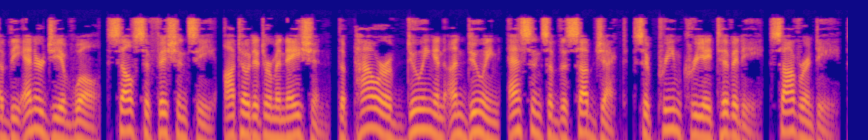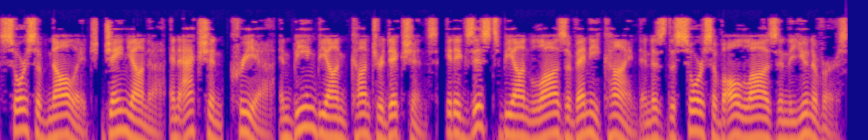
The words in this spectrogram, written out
of the energy of will, self-sufficiency, autodetermination, the power of doing and undoing, essence of the subject, supreme creativity, sovereignty, source of knowledge and action and being beyond contradictions, it exists beyond laws of any kind and is the source of all laws in the universe.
